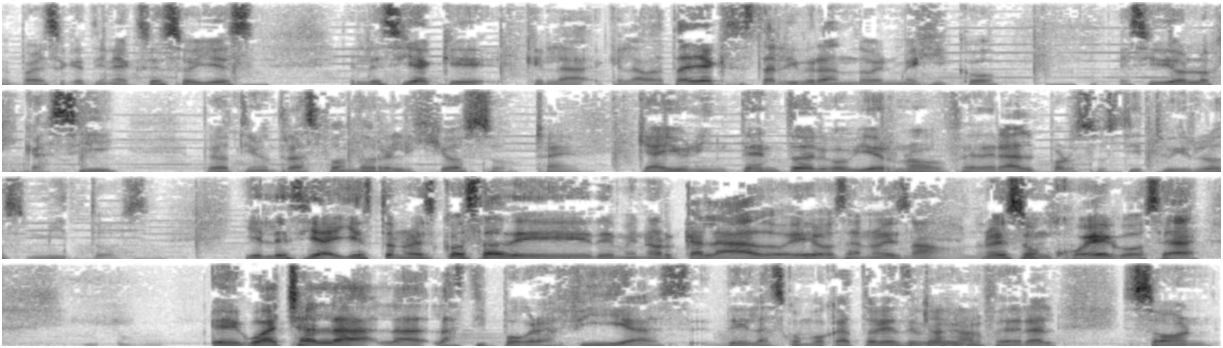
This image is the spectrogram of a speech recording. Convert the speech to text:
me parece que tiene acceso y es, él decía que, que, la, que la batalla que se está librando en México es ideológica, sí, pero tiene un trasfondo religioso que hay un intento del gobierno federal por sustituir los mitos. Y él decía, y esto no es cosa de, de menor calado, ¿eh? O sea, no es, no, No, no, es un no. juego, o sea, eh, guacha la, la- las tipografías de las convocatorias del Ajá. gobierno federal. Son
